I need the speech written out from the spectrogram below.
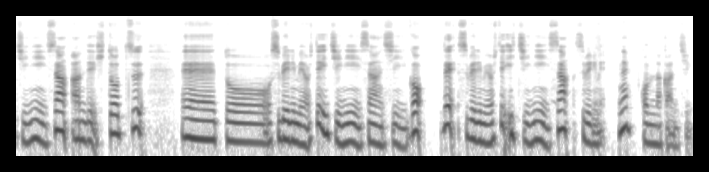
123編んで1つ、えー、っと、滑り目をして、12345。で、滑り目をして、123滑り目。ね。こんな感じ。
